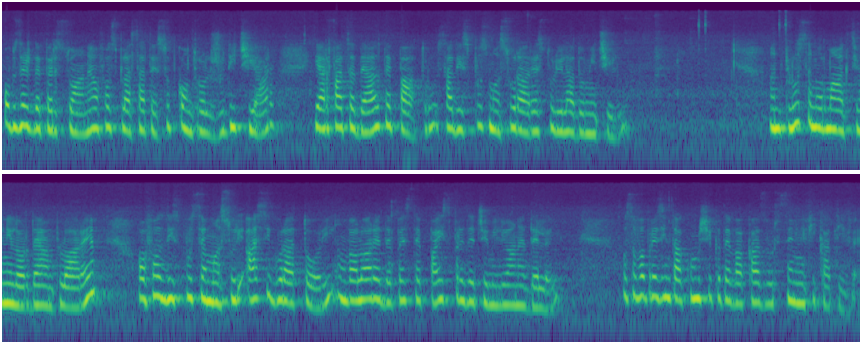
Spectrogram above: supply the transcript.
80 de persoane au fost plasate sub control judiciar, iar față de alte patru s-a dispus măsura arestului la domiciliu. În plus, în urma acțiunilor de amploare, au fost dispuse măsuri asiguratorii în valoare de peste 14 milioane de lei. O să vă prezint acum și câteva cazuri semnificative.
